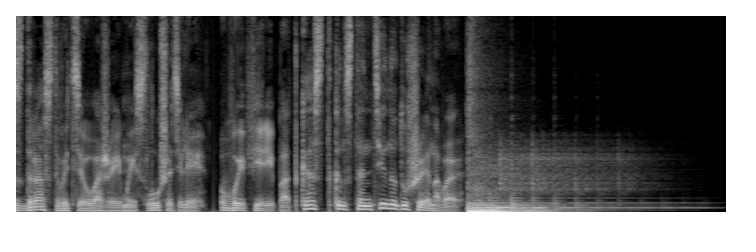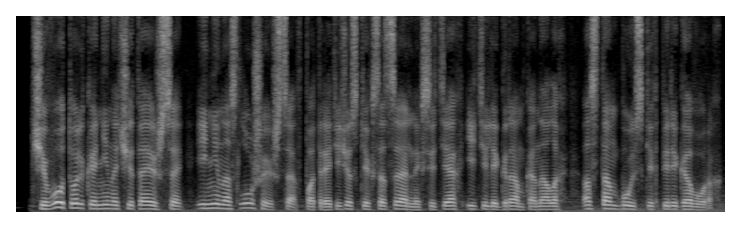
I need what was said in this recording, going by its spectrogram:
Здравствуйте, уважаемые слушатели! В эфире подкаст Константина Душенова. Чего только не начитаешься и не наслушаешься в патриотических социальных сетях и телеграм-каналах о стамбульских переговорах.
